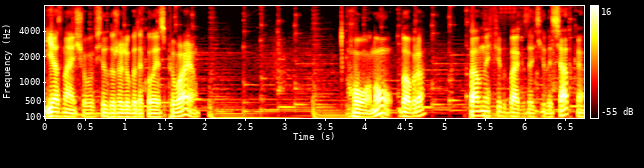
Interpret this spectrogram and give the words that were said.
Я знаю, що ви всі дуже любите, коли я співаю. О, ну, добре. Певний фідбек за ті десятки.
